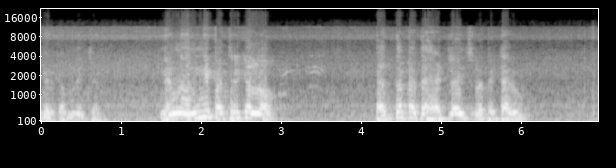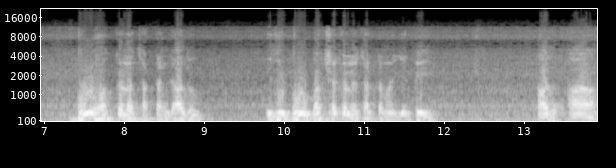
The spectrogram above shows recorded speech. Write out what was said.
మీరు గమనించండి. నిన్న అన్ని పత్రికల్లో పెద్ద పెద్ద హెడ్లైన్స్లో పెట్టారు భూ హక్కుల చట్టం కాదు ఇది భూ భక్షకుల చట్టం అని చెప్పి ఆ- ఆ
